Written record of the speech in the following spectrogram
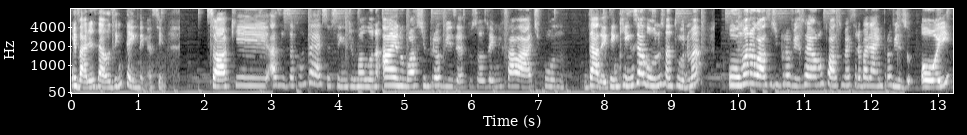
E várias delas entendem, assim. Só que às vezes acontece, assim, de uma aluna, ah, eu não gosto de improviso. E as pessoas vêm me falar, tipo, tá, daí tem 15 alunos na turma, uma não gosta de improviso, aí eu não posso mais trabalhar improviso. Oi?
